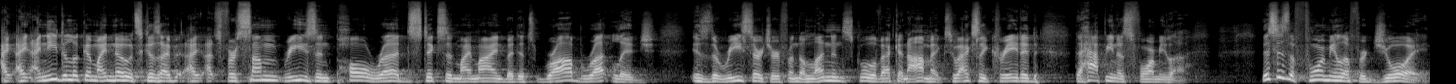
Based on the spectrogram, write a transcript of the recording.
I, I, need to look at my notes because for some reason Paul Rudd sticks in my mind, but it's Robb Rutledge is the researcher from the London School of Economics who actually created the happiness formula. This is the formula for joy.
